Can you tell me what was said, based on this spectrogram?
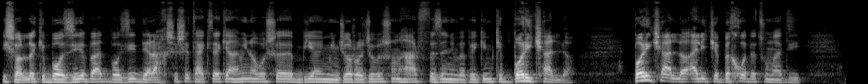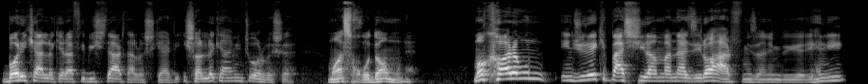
ایشالله که بازی بعد بازی درخشش تک تک همینا باشه بیایم اینجا راجبشون حرف بزنیم و بگیم که باری کلا باری کلا علی که به خودت اومدی باری کلا که رفتی بیشتر تلاش کردی ایشالله که همینطور بشه. ما از خدامونه. ما کارمون اینجوریه که بشیرم و نظیرا حرف می‌زنیم دیگه. یعنی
